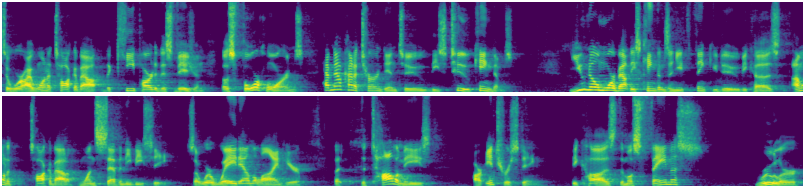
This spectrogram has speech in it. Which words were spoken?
to where I want to talk about the key part of this vision, those four horns have now kind of turned into these two kingdoms. You know more about these kingdoms than you think you do because I want to talk about 170 BC. So we're way down the line here. But the Ptolemies are interesting because the most famous ruler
